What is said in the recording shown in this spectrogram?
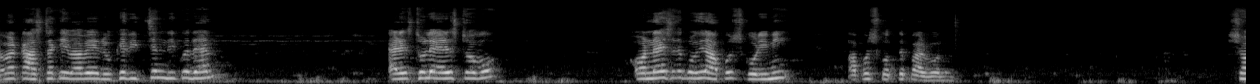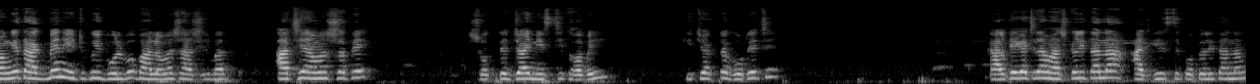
আমার কাজটাকে এভাবে রুখে দিচ্ছেন লিখে দেন। অ্যারেস্ট হলে অ্যারেস্ট হব। অন্যায়ের সাথে কোনোদিন আপোষ করিনি, আপোষ করতে পারব না। সঙ্গে থাকবেন এটুকুই বলব। ভালোবাসা, আশীর্বাদ আছে আমার সাথে। সত্যের জয় নিশ্চিত হবেই। কিছু একটা ঘটেছে। কালকে গেছিলাম হাসকালি থানা, আজকে এসছে কোতলি থানা।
